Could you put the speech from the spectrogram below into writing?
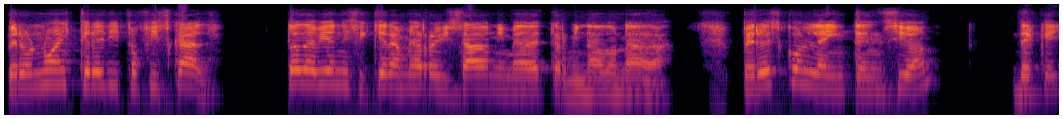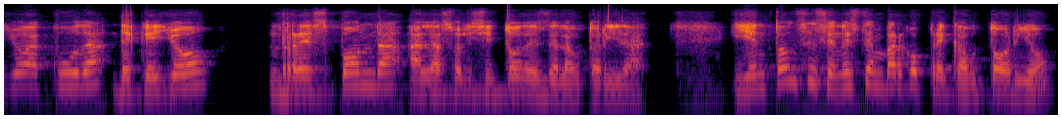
Pero no hay crédito fiscal. Todavía ni siquiera me ha revisado ni me ha determinado nada. Pero es con la intención de que yo acuda, de que yo responda a las solicitudes de la autoridad. Y entonces en este embargo precautorio,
